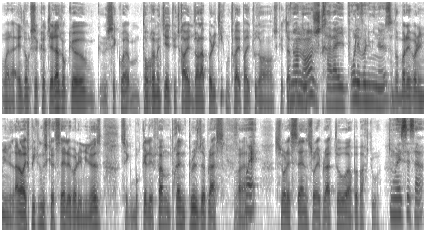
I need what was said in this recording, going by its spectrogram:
Voilà, et donc ce côté-là, donc euh, c'est quoi ton vrai métier? Tu travailles dans la politique ou tu travailles pas du tout dans ce que tu as Non, fait? non, je travaille pour les volumineuses. Dans les volumineuses. Alors explique-nous ce que c'est, les volumineuses. C'est pour que les femmes prennent plus de place. Voilà. Ouais, Sur les scènes, sur les plateaux, un peu partout. ouais, c'est ça.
